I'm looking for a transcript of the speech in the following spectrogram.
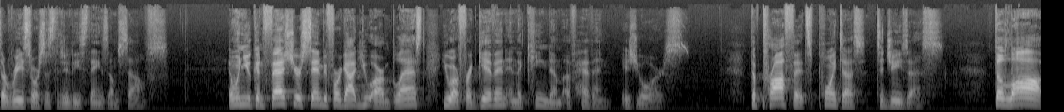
the resources to do these things themselves. And when you confess your sin before God, you are blessed, you are forgiven, and the kingdom of heaven is yours. The prophets point us to Jesus. The law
